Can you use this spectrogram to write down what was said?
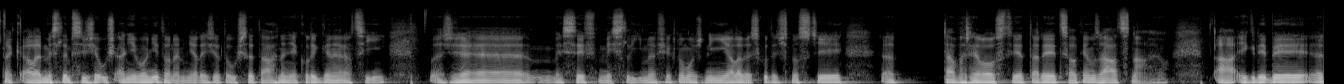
tak ale myslím si, že už ani oni to neměli, že to už se táhne několik generací, že my si myslíme všechno možné, ale ve skutečnosti eh, ta vřelost je tady celkem zácná. Jo. A i kdyby eh,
